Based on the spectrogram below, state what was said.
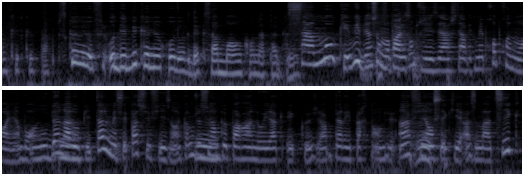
en quelque part. Parce qu'au début, qu'un neurologue, dès que ça manque, on n'a pas de... Ça manque, oui, bien sûr. Moi, par exemple, je les ai achetés avec mes propres moyens. Bon, on nous donne à Mm. l'hôpital, mais c'est pas suffisant. Et comme je suis Mm. un peu paranoïaque et que j'ai un père hypertendu, un fiancé qui est asthmatique,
